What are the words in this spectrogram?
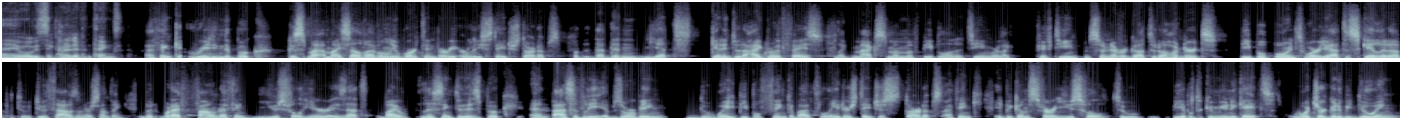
uh, all these kind of different things. I think reading the book, because my, myself, I've only worked in very early stage startups that didn't yet get into the high growth phase. Like maximum of people on the team were like 15, so never got to the 100 people points where you had to scale it up to 2000 or something. But what I found, I think, useful here is that by listening to this book and passively absorbing the way people think about later stages startups, I think it becomes very useful to be able to communicate what you're going to be doing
